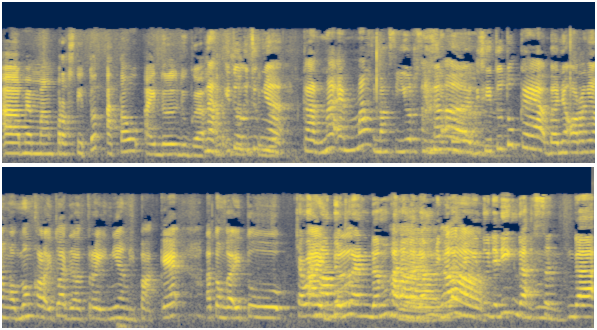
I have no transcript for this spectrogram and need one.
uh, memang prostitut atau idol juga? Nah, itu lucunya karena emang Simpang siur sih gitu. Heeh, di situ tuh kayak banyak orang yang ngomong kalau itu adalah trainee yang dipakai atau enggak itu cewek idol mabuk random kadang-kadang Ah, dibilangnya ah. gitu jadi nggak se- nggak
